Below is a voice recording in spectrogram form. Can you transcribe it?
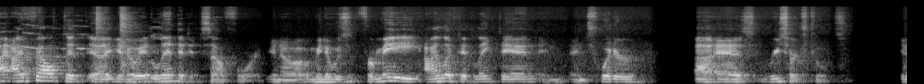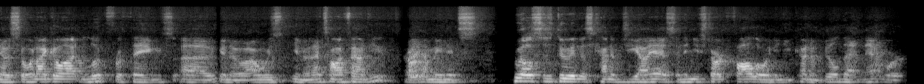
I, I felt that uh, you know it lended itself for it. You know, I mean, it was for me. I looked at LinkedIn and, and Twitter uh, as research tools. You know, so when I go out and look for things, uh, you know, I was, you know, that's how I found you, right? I mean, it's who else is doing this kind of GIS, and then you start following and you kind of build that network,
